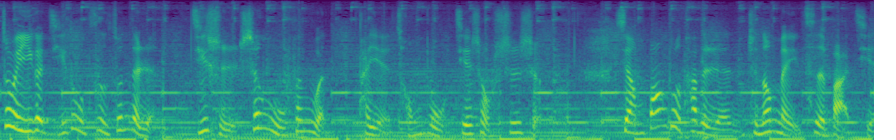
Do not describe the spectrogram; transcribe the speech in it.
作为一个极度自尊的人，即使身无分文，他也从不接受施舍。想帮助他的人，只能每次把钱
